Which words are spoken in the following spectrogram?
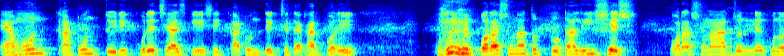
এমন কার্টুন তৈরি করেছে আজকে। সেই কার্টুন দেখছে, দেখার পরে পড়াশোনা তো টোটালি শেষ। পড়াশোনার জন্য কোনো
